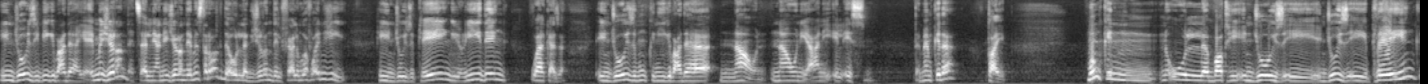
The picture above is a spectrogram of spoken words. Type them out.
enjoys بيجي بعدها. يا إما gerund هتسالني يعني إيه gerund يا مستر وجدي أقول لك gerund الفعل مضاف ing he enjoys playing reading وهكذا. Enjoys ممكن يجي بعدها noun. Noun يعني الاسم. تمام كده؟ طيب. ممكن نقول but he enjoys إيه enjoys إيه playing.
